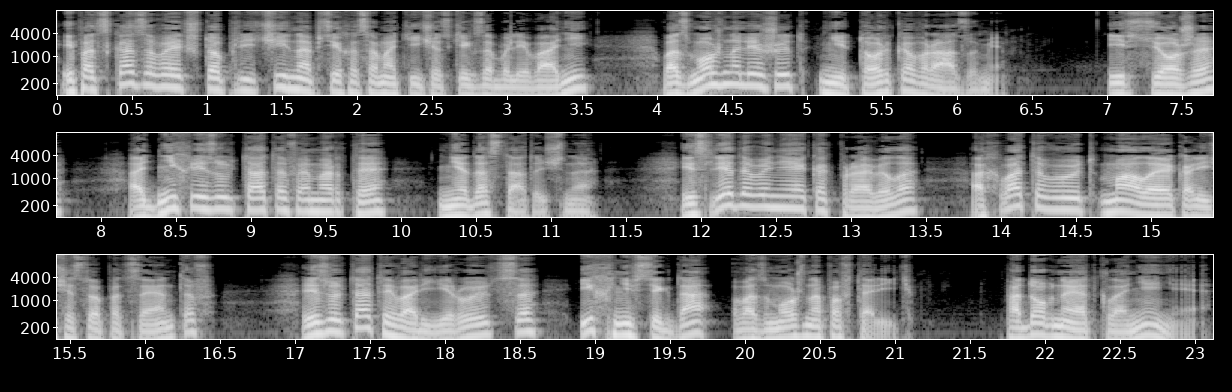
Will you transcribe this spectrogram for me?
и подсказывает, что причина психосоматических заболеваний, возможно, лежит не только в разуме. И все же одних результатов МРТ недостаточно. Исследования, как правило, охватывают малое количество пациентов, результаты варьируются их не всегда возможно повторить. Подобные отклонения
